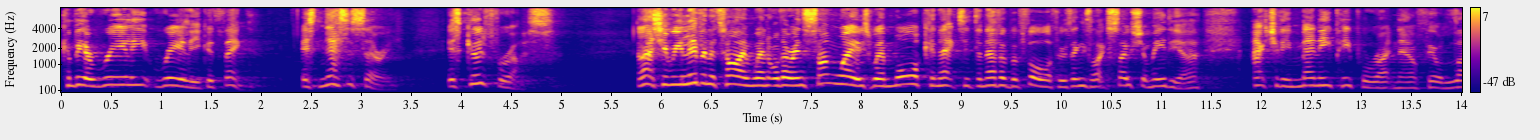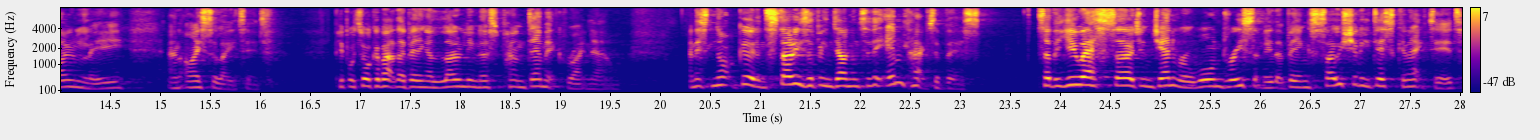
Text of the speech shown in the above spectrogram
can be a really, really good thing. It's necessary, it's good for us. And actually, we live in a time when, although in some ways we're more connected than ever before through things like social media, actually, many people right now feel lonely and isolated. People talk about there being a loneliness pandemic right now. And it's not good. And studies have been done into the impact of this. So, the US Surgeon General warned recently that being socially disconnected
